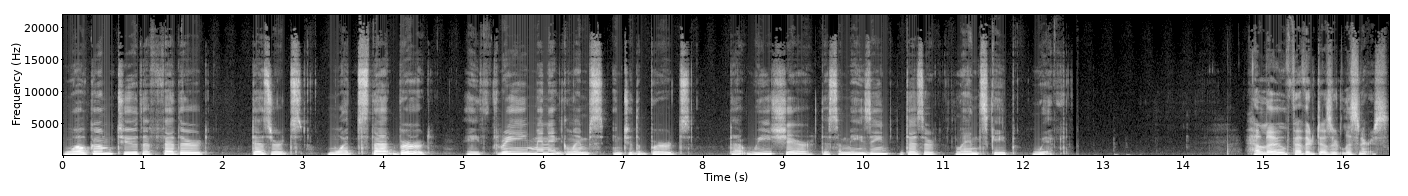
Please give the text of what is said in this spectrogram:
Welcome to the Feathered Desert's What's That Bird? A three minute glimpse into the birds that we share this amazing desert landscape with. Hello, Feathered Desert listeners.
